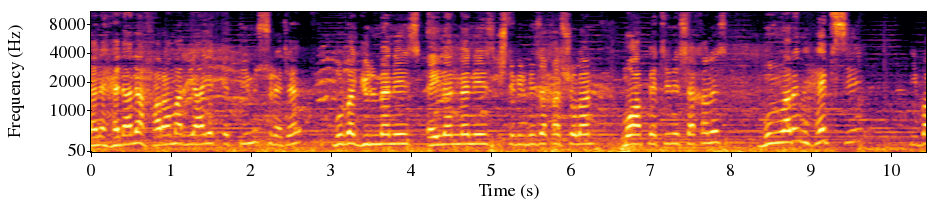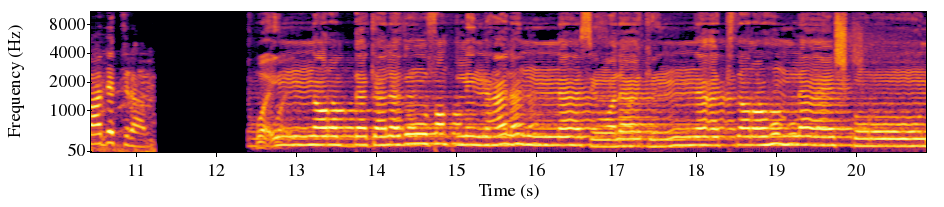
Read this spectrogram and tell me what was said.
Yani helale harama riayet ettiğimiz sürece burada gülmeniz, eğlenmeniz, işte birbirinize karşı olan muhabbetiniz, şakanız bunların hepsi ibadettir abi. وإن ربك لذو فضل على الناس ولكن أكثرهم لا يشكرون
